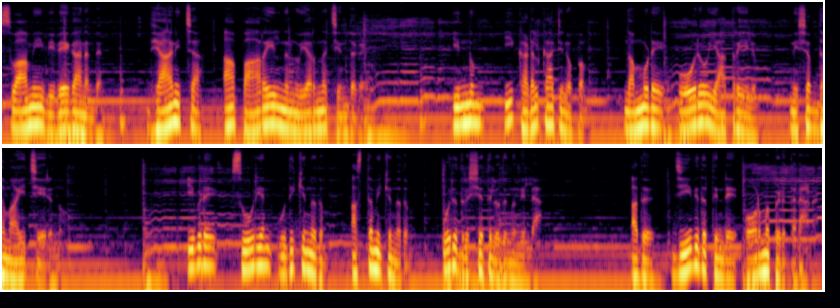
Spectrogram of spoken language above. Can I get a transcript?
സ്വാമി വിവേകാനന്ദൻ ധ്യാനിച്ച ആ പാറയിൽ നിന്നുയർന്ന ചിന്തകൾ. ഇന്നും ഈ കടൽക്കാറ്റിനൊപ്പം നമ്മുടെ ഓരോ യാത്രയിലും നിശബ്ദമായി ചേരുന്നു. ഇവിടെ സൂര്യൻ ഉദിക്കുന്നതും അസ്തമിക്കുന്നതും ഒരു ദൃശ്യത്തിലൊതുങ്ങുന്നില്ല അത് ജീവിതത്തിന്റെ ഓർമ്മപ്പെടുത്തലാണ്.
